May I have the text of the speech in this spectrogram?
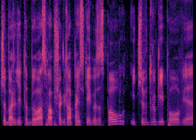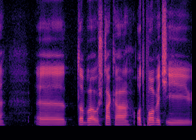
czy bardziej to była słabsza gra pańskiego zespołu i czy w drugiej połowie y, to była już taka odpowiedź i,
